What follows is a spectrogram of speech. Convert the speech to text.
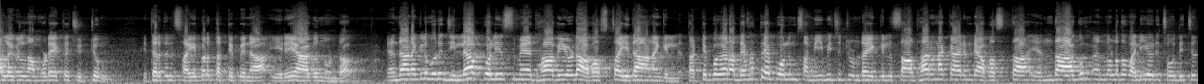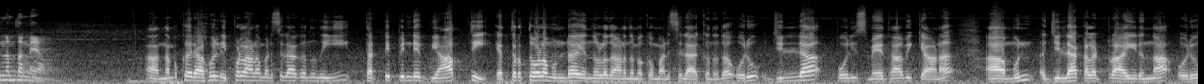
ആളുകൾ നമ്മുടെയൊക്കെ ചുറ്റും ഇത്തരത്തിൽ സൈബർ തട്ടിപ്പിന് ഇരയാകുന്നുണ്ട്. എന്താണെങ്കിലും ഒരു ജില്ലാ പോലീസ് മേധാവിയുടെ അവസ്ഥ ഇതാണെങ്കിൽ തട്ടിപ്പുകാർ അദ്ദേഹത്തെ പോലും സമീപിച്ചിട്ടുണ്ടെങ്കിൽ സാധാരണക്കാരന്റെ അവസ്ഥ എന്താകും എന്നുള്ളത് വലിയൊരു ചോദ്യചിഹ്നം തന്നെയാണ്. നമുക്ക് രാഹുൽ ഇപ്പോഴാണ് മനസ്സിലാക്കുന്നത് ഈ തട്ടിപ്പിന്റെ വ്യാപ്തി എത്രത്തോളം ഉണ്ട് എന്നുള്ളതാണ് നമുക്ക് മനസ്സിലാക്കുന്നത്. ഒരു ജില്ലാ പോലീസ് മേധാവിക്കാണ് മുൻ ജില്ലാ കളക്ടറായിരുന്ന ഒരു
